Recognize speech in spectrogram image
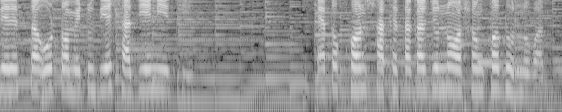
বেরেস্তা ও টমেটো দিয়ে সাজিয়ে নিয়েছি। এতক্ষণ সাথে থাকার জন্য অসংখ্য ধন্যবাদ।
